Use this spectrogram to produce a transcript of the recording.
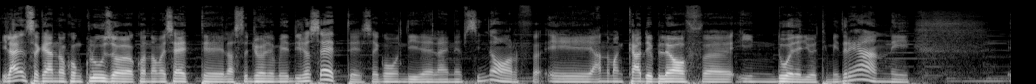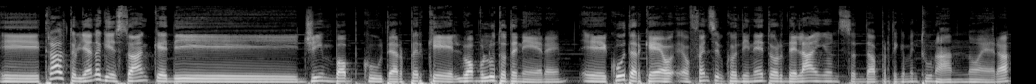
i Lions che hanno concluso con 9-7 la stagione 2017, secondi della NFC North e hanno mancato i playoff eh, in due degli ultimi tre anni. E tra l'altro gli hanno chiesto anche di Jim Bob Cooter perché lo ha voluto tenere. E Cooter, che è offensive coordinator dei Lions da praticamente un anno, era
